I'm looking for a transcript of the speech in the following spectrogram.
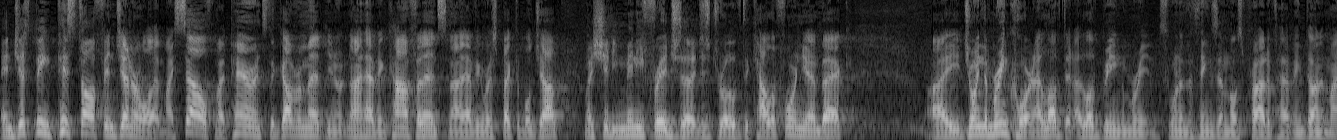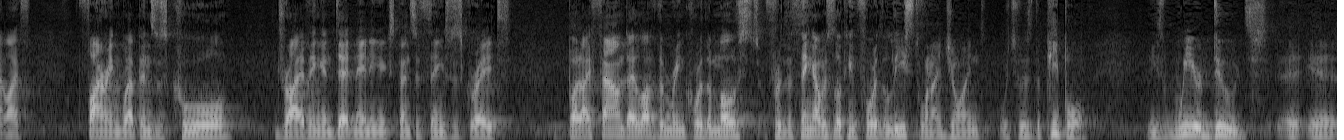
and just being pissed off in general at myself, my parents, the government, you know, not having confidence, not having a respectable job, my shitty mini fridge that I just drove to California and back, I joined the Marine Corps and I loved it. I loved being a Marine. It's one of the things I'm most proud of having done in my life. Firing weapons was cool, driving and detonating expensive things was great but I found I loved the Marine Corps the most for the thing I was looking for the least when I joined, which was the people. These weird dudes, a,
